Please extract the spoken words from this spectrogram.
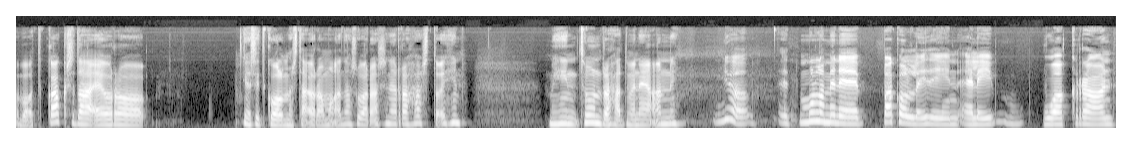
about 200 euroa ja sitten 300 euroa mä laitan suoraan sinne rahastoihin. Mihin sun rahat menee, Anni? Joo, että mulla menee pakollisiin, eli vuokraan,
